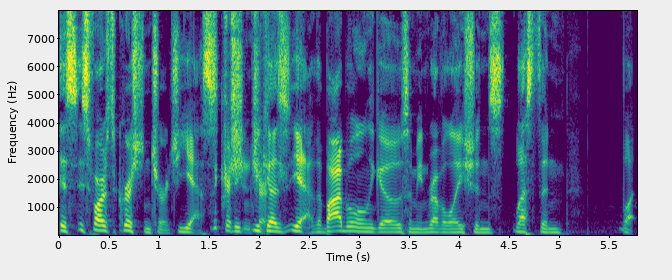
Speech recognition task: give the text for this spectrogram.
as, as far as the Christian church, yes, the Christian church. because yeah, the Bible only goes. I mean, Revelation's less than what?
